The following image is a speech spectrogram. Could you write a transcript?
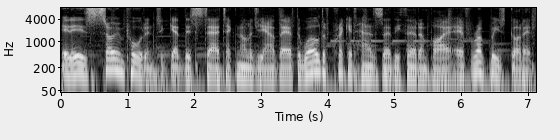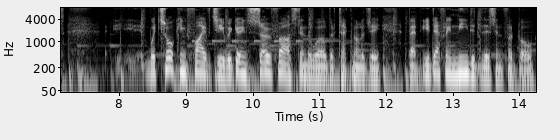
it is so important to get this uh, technology out there. If the world of cricket has uh, the third umpire, if rugby's got it we're talking 5G. We're going so fast in the world of technology that you definitely needed this in football.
